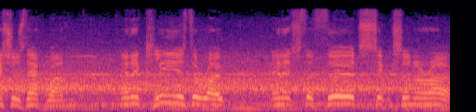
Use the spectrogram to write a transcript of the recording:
Smashes that one, and it clears the rope, and it's the third six in a row.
